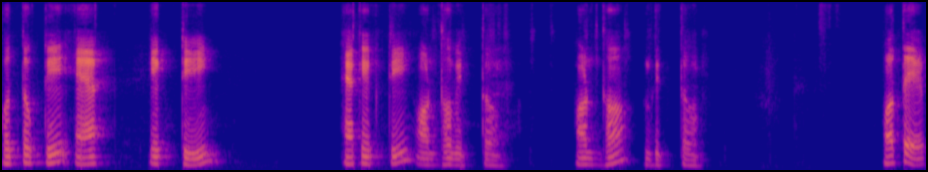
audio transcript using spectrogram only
প্রত্যেকটি এক একটি এক একটি অর্ধবৃত্ত অর্ধবৃত্ত। অতএব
